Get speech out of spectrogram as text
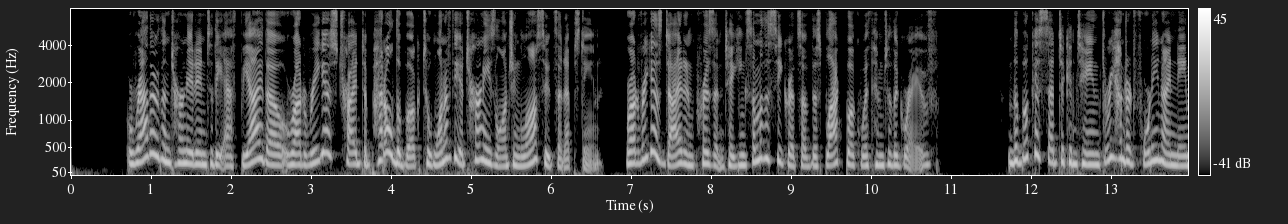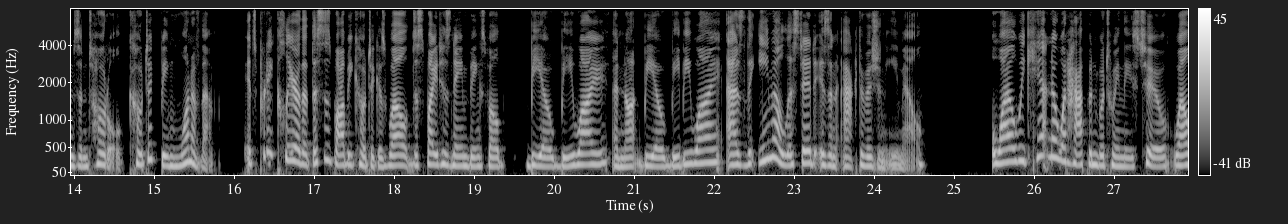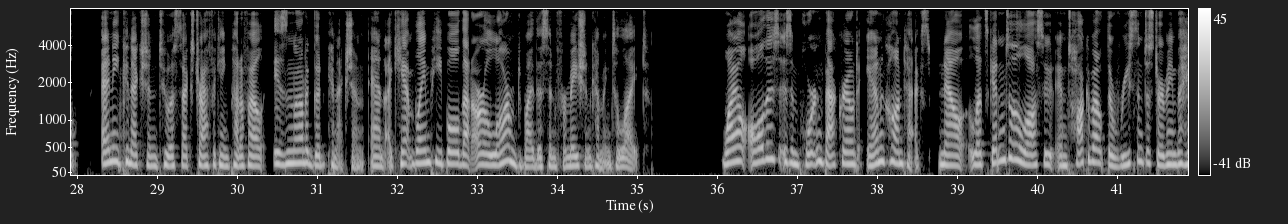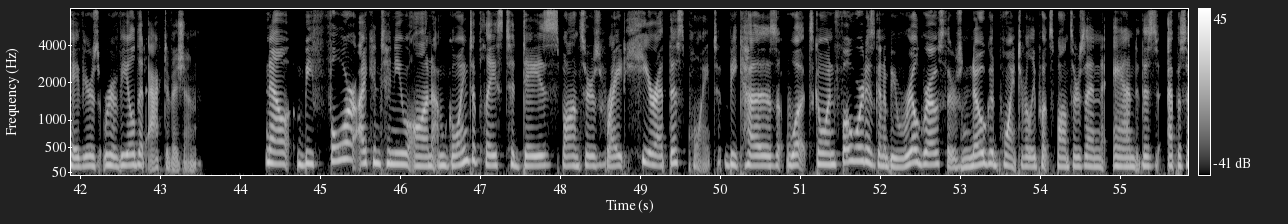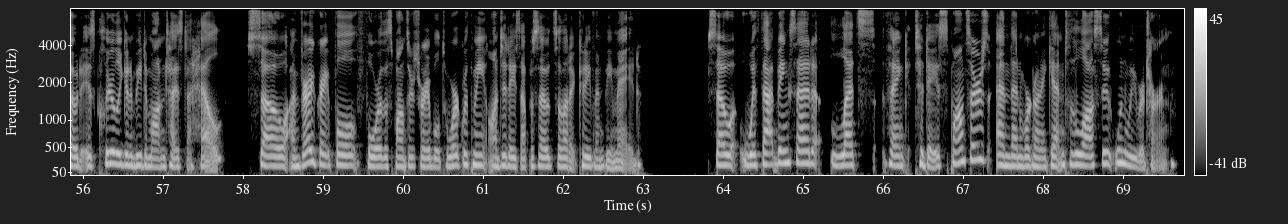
Rather than turn it into the FBI, though, Rodriguez tried to peddle the book to one of the attorneys launching lawsuits at Epstein. Rodriguez died in prison, taking some of the secrets of this black book with him to the grave. The book is said to contain 349 names in total, Kotick being one of them. It's pretty clear that this is Bobby Kotick as well, despite his name being spelled B O B Y and not B O B B Y, as the email listed is an Activision email. While we can't know what happened between these two, well, any connection to a sex trafficking pedophile is not a good connection, and I can't blame people that are alarmed by this information coming to light. While all this is important background and context, now let's get into the lawsuit and talk about the recent disturbing behaviors revealed at Activision. Now, before I continue on, I'm going to place today's sponsors right here at this point because what's going forward is going to be real gross. There's no good point to really put sponsors in, and this episode is clearly going to be demonetized to hell. So I'm very grateful for the sponsors who were able to work with me on today's episode so that it could even be made. So, with that being said, let's thank today's sponsors, and then we're going to get into the lawsuit when we return.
